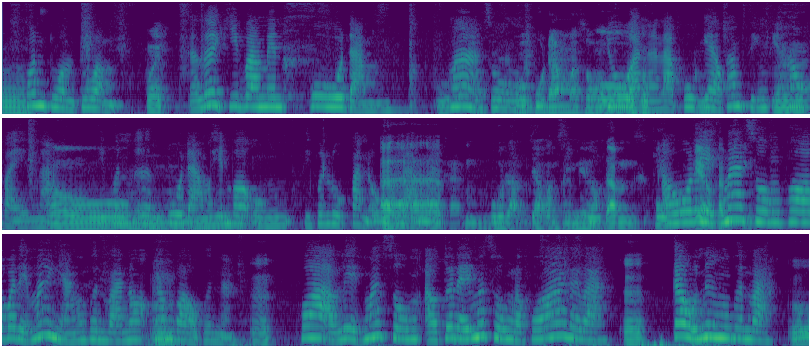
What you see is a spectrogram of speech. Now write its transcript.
อำคนท่วมท่วมโอ้ยก็เลยคิดว่าแม่นปูดำ มาส่งโอ้ปูดำมาส่งโอ้อยู่อันนั้นล่ะปู่แก้วคำสิงที่เฮาไปน่ะโอ้ที่เพิ่นเอิ้นปู่ดำเห็นบ่องค์ที่เพิ่นรูปปั้นองเอค์อเออดำเออน่ะอืมปูดับเจ้าคำสิงนี่ปูเนาะดำปูเอาเลแก้วขคำมาสิงส่งพอบ่ได้มาหยังเพิ่นว่าเนาะอืมคำเว้าเพิ่นน่ะเออพ่อเอาเลขมาส่งเอาตัวใดมาส่งล่ะพ่อเลยว่าเออเก้าหนึ่งเพิ่นว่าโอ้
